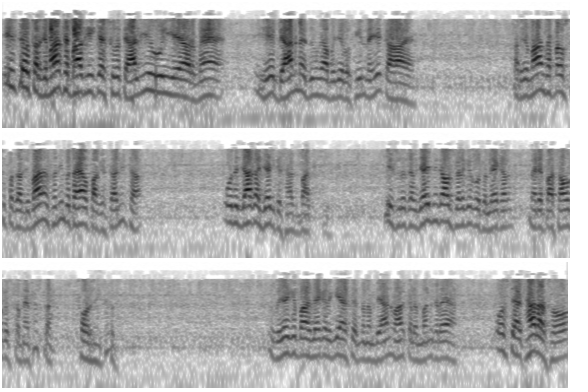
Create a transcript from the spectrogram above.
اس نے ترجمان سے بات کی کہ صورت حال یہ ہوئی ہے اور میں یہ بیان میں دوں گا، مجھے وکیل نے یہ کہا ہے۔ ترجمان تھا اس کے ترجمان نے نہیں بتایا، وہ پاکستانی تھا۔ اس نے جا کر جج کے ساتھ بات کی۔ یہ صورت جج نے کہا، اس لڑکے کو تو لے کر میرے پاس آؤ کہ اس کا میں فیصلہ فور نہیں کر وجے کے پاس لے کر گیا، اس نے بیان وہاں قلم بند کرایا۔ اس نے اٹھارہ سو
